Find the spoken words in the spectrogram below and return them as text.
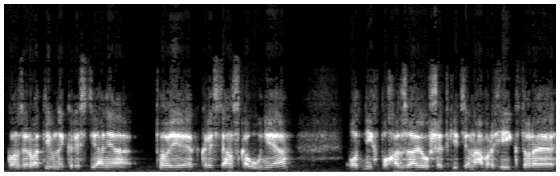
konzervatívne kresťania, to je Kresťanská únia. Od nich pochádzajú všetky tie návrhy, ktoré e,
